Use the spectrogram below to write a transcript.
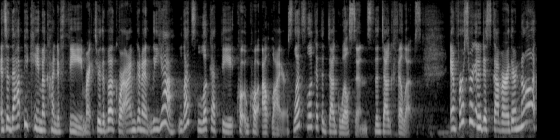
And so that became a kind of theme right through the book where I'm going to, yeah, let's look at the quote unquote outliers. Let's look at the Doug Wilsons, the Doug Phillips. And first, we're going to discover they're not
